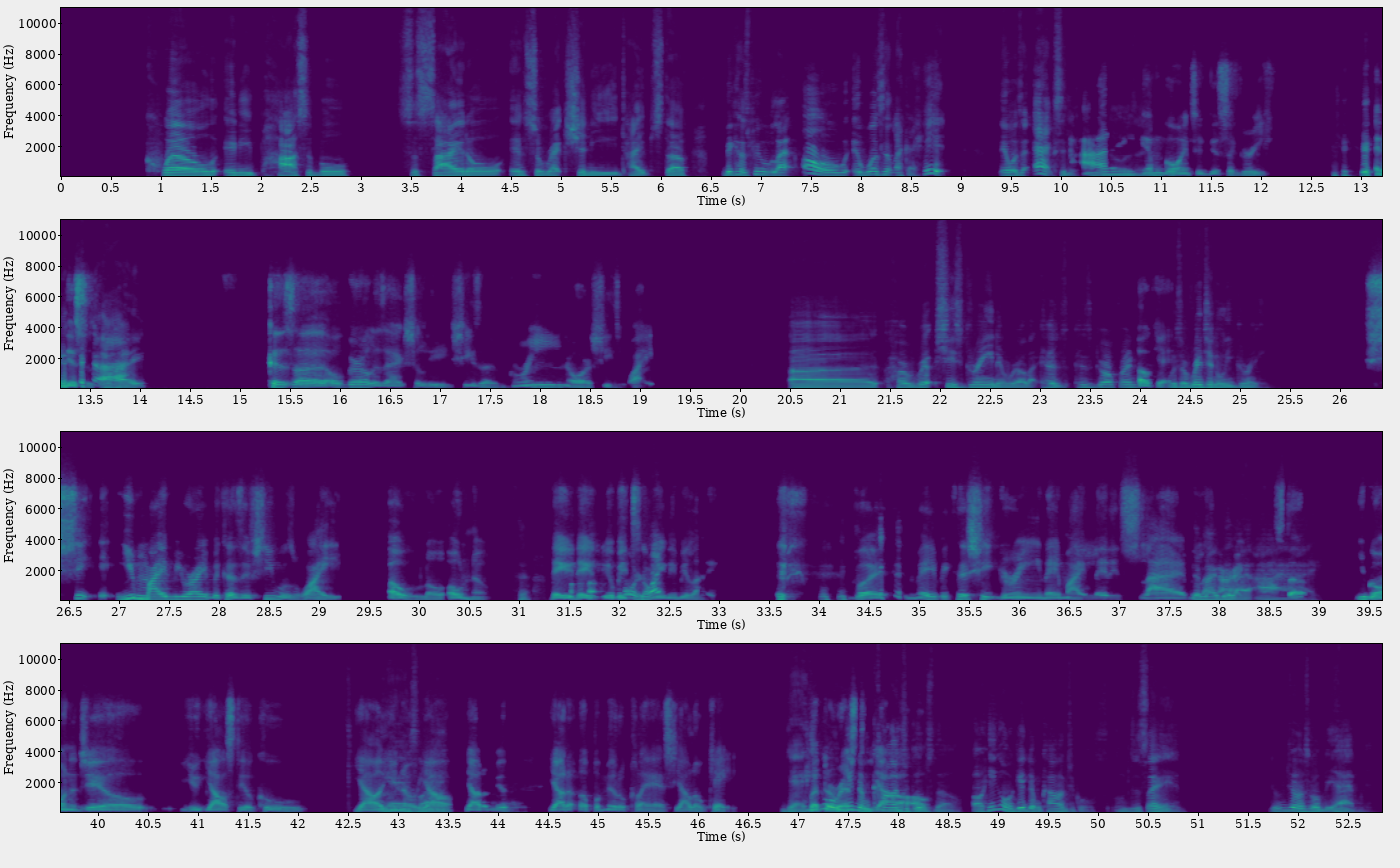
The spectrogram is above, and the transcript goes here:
quell any possible societal insurrection type stuff because people were like, oh, it wasn't like a hit. It was an accident. I You know what I'm saying? going to disagree, and this is why. Because uh, old girl is actually she's a green or she's white. Uh, her re- she's green in real life. His his girlfriend Okay, was originally green. she you might be right because if she was white, oh no, oh no, they they it'll be Oh, too Lord. many to be like. but maybe because she green, they might let it slide. They might be "All like, right, stuff. you going to jail, you y'all still cool. Y'all, Yeah, you know, y'all, like- y'all the mid, y'all the upper middle class, y'all okay. Yeah, he But gonna rest get them conjugals though. Oh, he gonna get them conjugals. I'm just saying, them joints gonna be happening.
